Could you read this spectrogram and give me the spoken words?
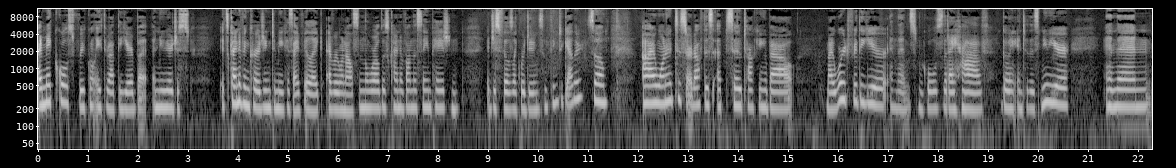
I make goals frequently throughout the year, but a new year just it's kind of encouraging to me because I feel like everyone else in the world is kind of on the same page and it just feels like we're doing something together. So, I wanted to start off this episode talking about my word for the year and then some goals that I have going into this new year. And then,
